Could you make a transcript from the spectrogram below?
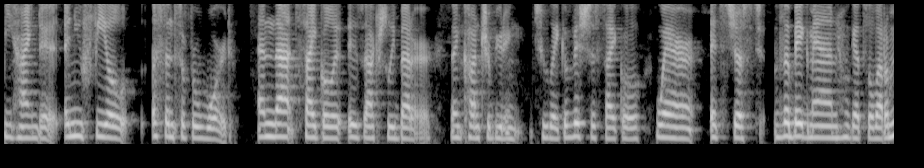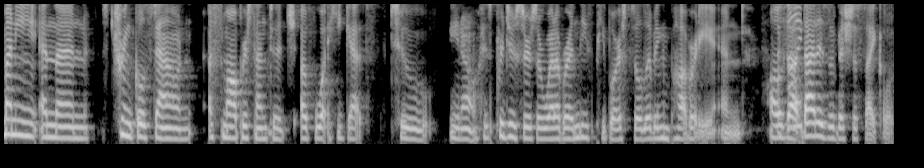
behind it and you feel a sense of reward. And that cycle is actually better than contributing to like a vicious cycle where it's just the big man who gets a lot of money and then trickles down a small percentage of what he gets to you know his producers or whatever and these people are still living in poverty and all of that. like- that is a vicious cycle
